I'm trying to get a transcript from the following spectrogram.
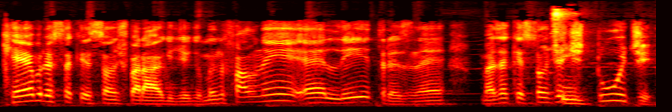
quebra essa questão de paradigma. Eu não falo nem é, letras, né? Mas a questão de Sim. atitude.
